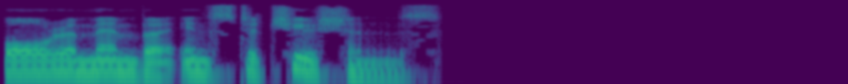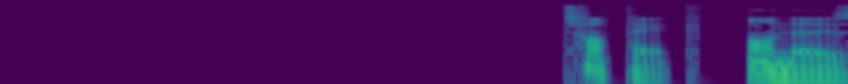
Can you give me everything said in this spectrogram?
Aura member institutions Honours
